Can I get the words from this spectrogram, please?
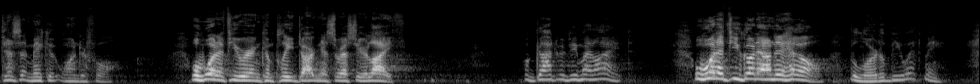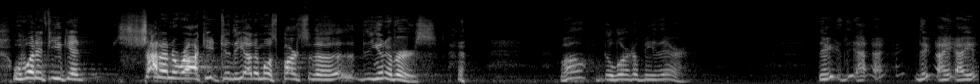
doesn't make it wonderful. Well, what if you were in complete darkness the rest of your life? Well, God would be my light. Well, what if you go down to hell? The Lord will be with me. Well, what if you get shot on a rocket to the uttermost parts of the, the universe? well, the Lord will be there. I, I,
